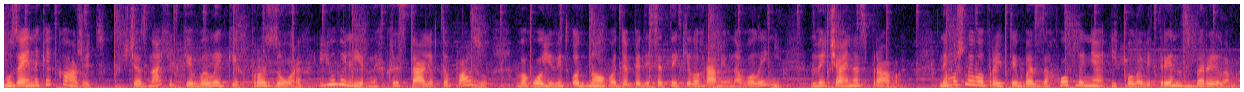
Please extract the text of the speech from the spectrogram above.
Музейники кажуть, що знахідки великих прозорих ювелірних кристалів топазу вагою від 1 до 50 кг на Волині звичайна справа. Неможливо пройти без захоплення і коло вітрин з берилами.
